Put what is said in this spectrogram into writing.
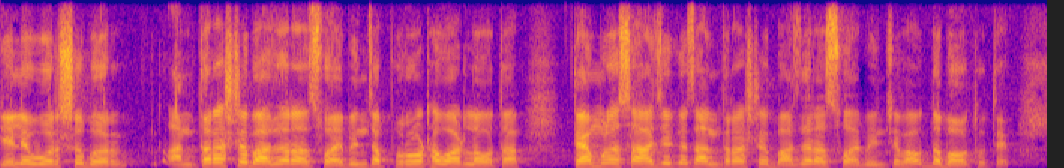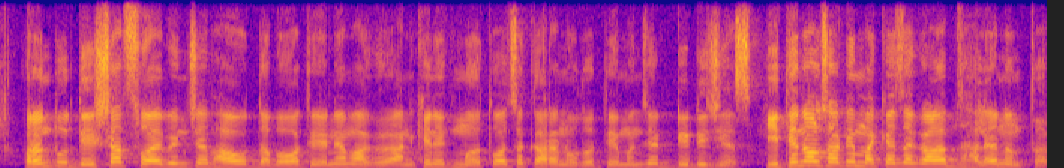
गेले वर्षभर आंतरराष्ट्रीय बाजारात सोयाबीनचा पुरवठा वाढला होता. त्यामुळं साहजिकच आंतरराष्ट्रीय बाजारात सोयाबीनचे भाव दबावत होते. परंतु देशात सोयाबीनचे भाव दबावात येण्यामागं आणखीन एक महत्त्वाचं कारण होतं ते म्हणजे डी डी जी एस. इथेनॉलसाठी मक्याचा गाळप झाल्यानंतर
